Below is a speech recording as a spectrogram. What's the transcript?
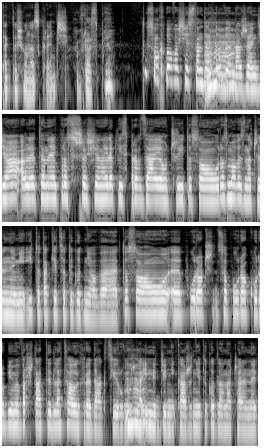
tak to się u nas kręci. w Raspie? To są chyba właśnie standardowe Mhm. narzędzia, ale te najprostsze się najlepiej sprawdzają, czyli to są rozmowy z naczelnymi i to takie cotygodniowe. To są e, półroczne, co pół roku robimy warsztaty dla całych redakcji, również Mhm. dla innych dziennikarzy, nie tylko dla naczelnych.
